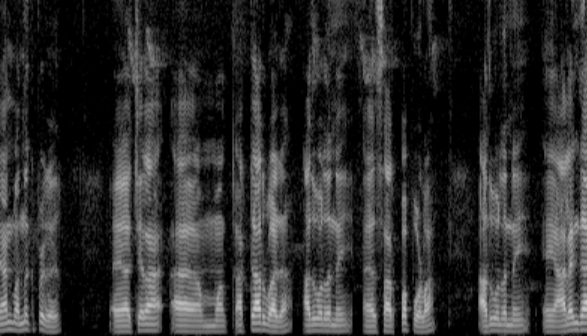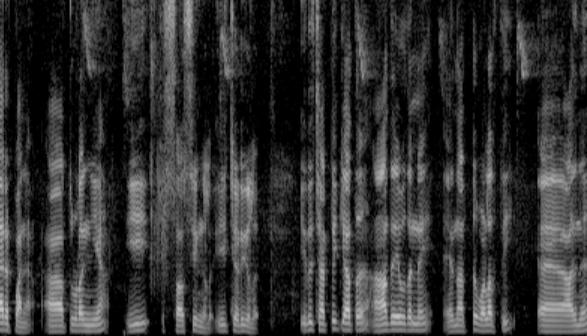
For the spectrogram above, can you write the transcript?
ഞാൻ വന്നപ്പോൾ ചില കറ്റാർ വാഴ അതുപോലെ തന്നെ സർപ്പപ്പുള അതുപോലെ തന്നെ അലങ്കാരപ്പന തുടങ്ങിയ ഈ സസ്യങ്ങൾ ഈ ചെടികൾ. ഇത് ചട്ടിക്കകത്ത് ആദേവ് തന്നെ നട്ട് വളർത്തി അതിന്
